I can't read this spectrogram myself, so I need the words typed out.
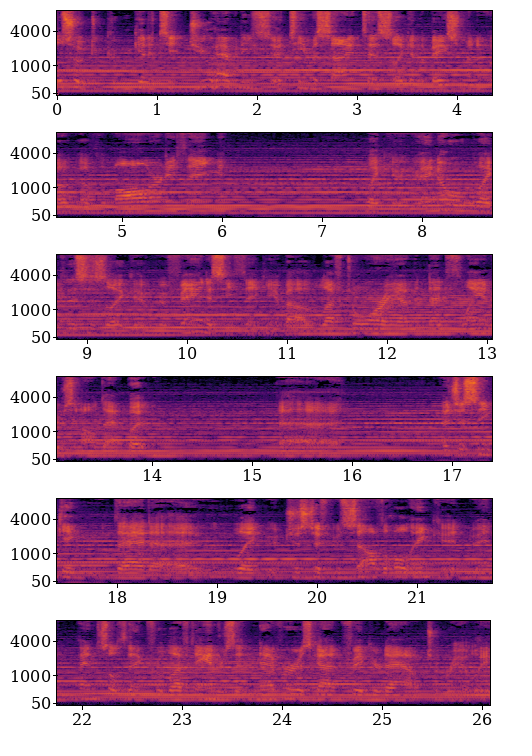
Also, do, could we get a team? Do you have any a team of scientists like in the basement of, of just to solve the whole ink and, and pencil thing for left-handers that never has gotten figured out really.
